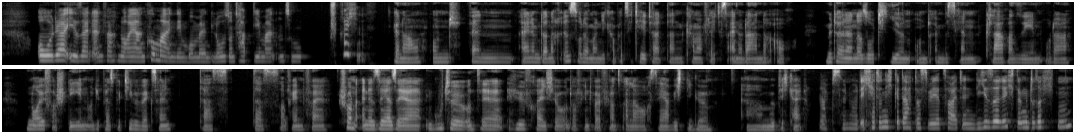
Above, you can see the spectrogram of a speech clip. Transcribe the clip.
Oder ihr seid einfach nur euren Kummer in dem Moment los und habt jemanden zum Sprechen. Genau. Und wenn einem danach ist oder man die Kapazität hat, dann kann man vielleicht das eine oder andere auch miteinander sortieren und ein bisschen klarer sehen oder neu verstehen und die Perspektive wechseln. Das, das ist auf jeden Fall schon eine sehr, sehr gute und sehr hilfreiche und auf jeden Fall für uns alle auch sehr wichtige äh, Möglichkeit. Absolut. Ich hätte nicht gedacht, dass wir jetzt heute in diese Richtung driften,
